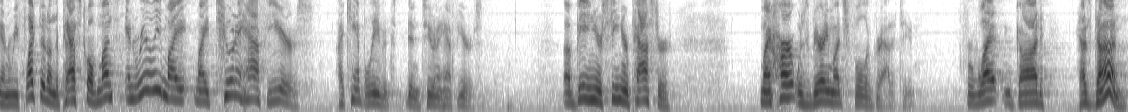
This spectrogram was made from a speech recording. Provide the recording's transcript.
and reflected on the past 12 months and really my, my two and a half years. I can't believe it's been two and a half years of being your senior pastor. My heart was very much full of gratitude for what God has done.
